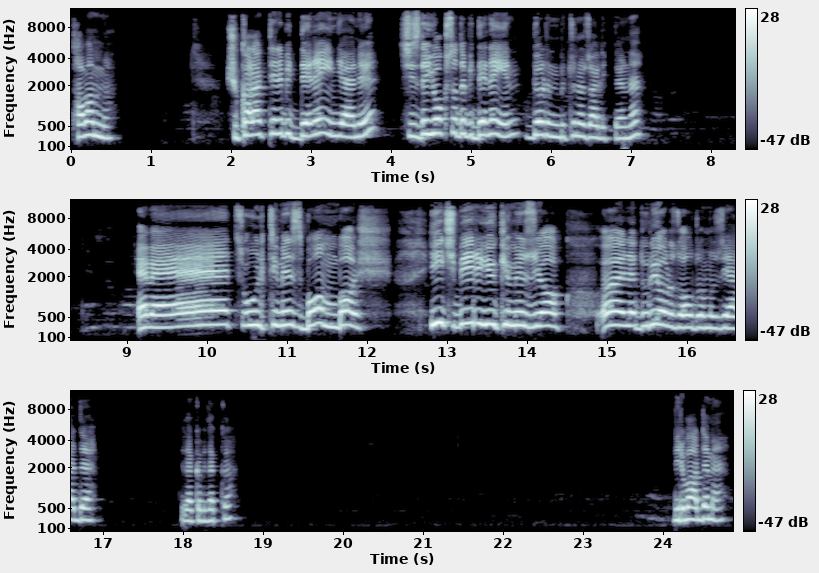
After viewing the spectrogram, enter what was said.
Tamam mı? Şu karakteri bir deneyin yani. Sizde yoksa da bir deneyin. Görün bütün özelliklerini. Evet. Ultimiz bomboş. Hiçbir yükümüz yok. Öyle duruyoruz olduğumuz yerde. Bir dakika bir dakika. Biri var deme.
